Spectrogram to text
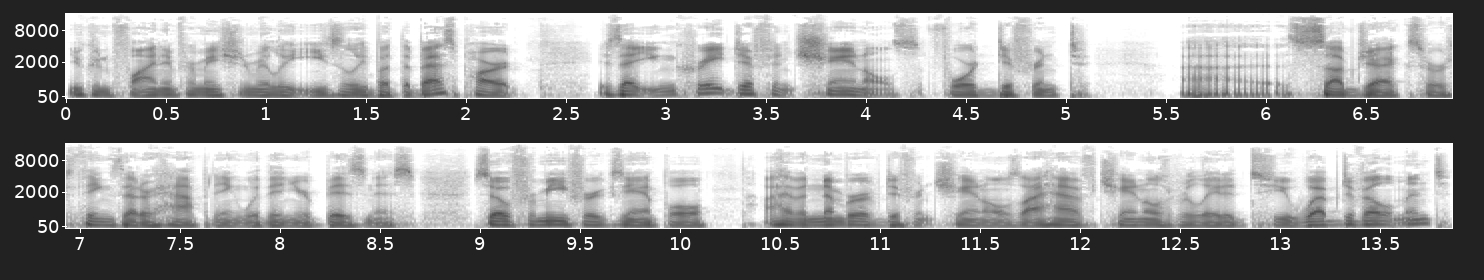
You can find information really easily but the best part is that you can create different channels for different uh, subjects or things that are happening within your business. So, for me, for example, I have a number of different channels. I have channels related to web development,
